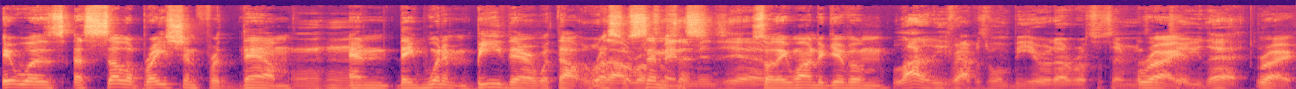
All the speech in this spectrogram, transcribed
it was a celebration for them, and they wouldn't be there without, Russell, Russell Simmons. Simmons, yeah. So they wanted to give him A lot of these rappers won't be here without Russell Simmons. Right. I'll tell you that. right.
